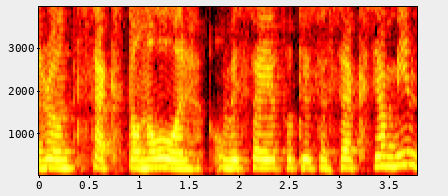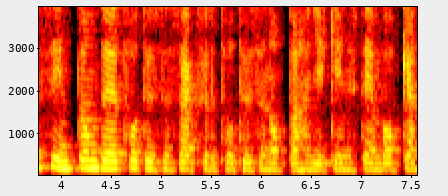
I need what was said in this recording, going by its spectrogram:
runt 16 år, om vi säger 2006. Jag minns inte om det är 2006 eller 2008 han gick in i stenbocken.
